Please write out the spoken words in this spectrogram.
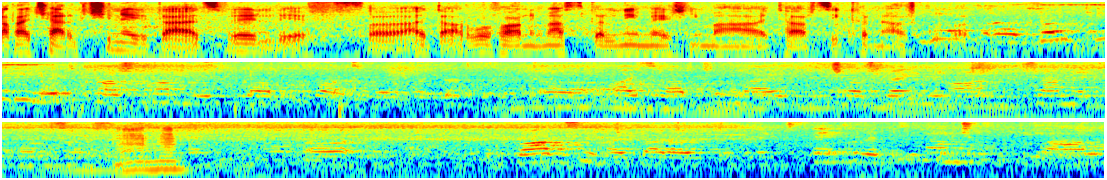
առաջարկ չի ներկայացվել եւ այդ առումով անիմաստ կլինի մեր հիմա այդ հարցի քննարկումը։ Զորքերի հետ քաշման հետ կապված, որովհետեւ այս հարցում նաեւ միջազգային հանրության հետ կոնսենսուս բացի հայտարարություններից կոնկրետ ինչ պիտի անի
